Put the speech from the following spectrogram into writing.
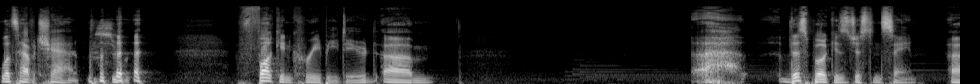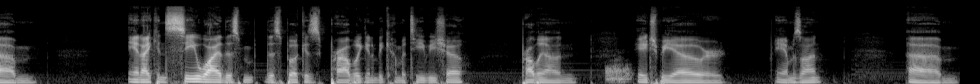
let's have a chat." Fucking creepy, dude. Um, ah, this book is just insane. Um, and I can see why this this book is probably going to become a TV show, probably on HBO or Amazon. Um,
